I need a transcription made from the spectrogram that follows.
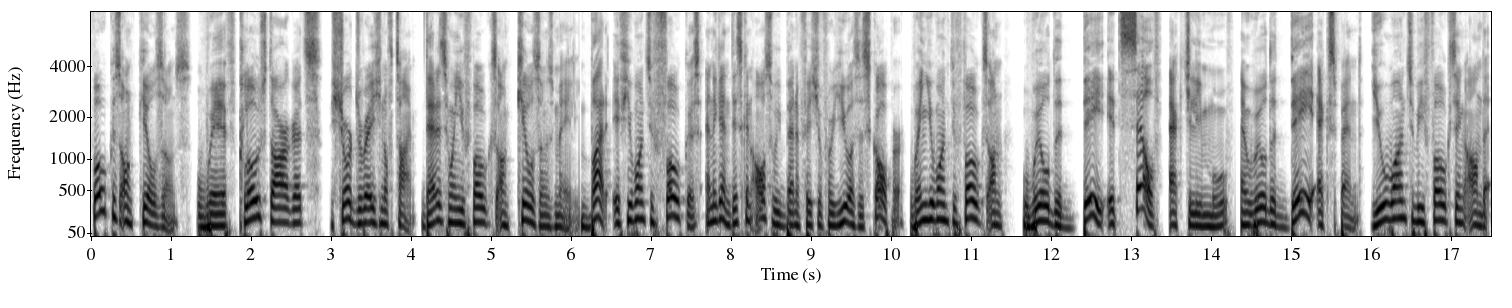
focus on kill zones with close targets, short duration of time. That is when you focus on kill zones mainly. But if you want to focus, and again, this can also be beneficial for you as a scalper, when you want to focus on Will the day itself actually move and will the day expand? You want to be focusing on the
